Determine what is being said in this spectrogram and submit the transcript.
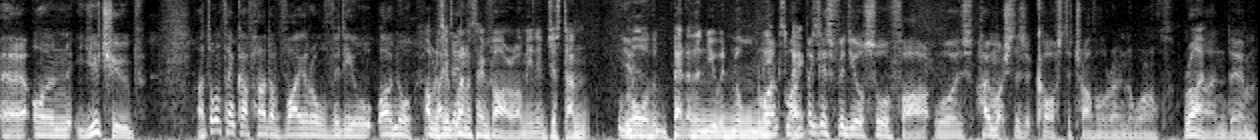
Uh, on YouTube, I don't think I've had a viral video. Oh no, I say, when I say viral, I mean have just done Yeah. more than better than you would normally my, my biggest video so far was how much does it cost to travel around the world? Right. And um,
